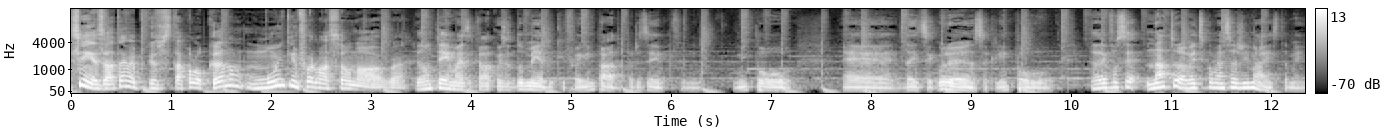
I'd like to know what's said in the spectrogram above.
Sim, exatamente, porque você está colocando muita informação nova. Eu não tenho mais aquela coisa do medo que foi limpado, por exemplo. Limpou. é, da insegurança que limpou. Então aí você naturalmente começa a agir mais também.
